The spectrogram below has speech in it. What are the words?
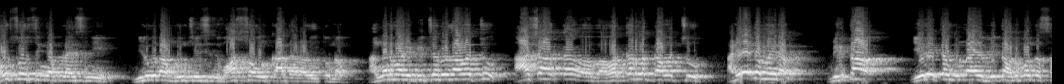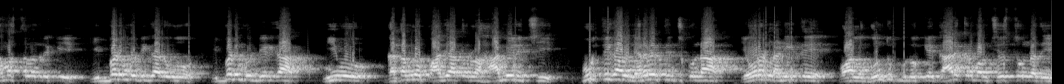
అవుట్ సోర్సింగ్ ఎంప్లాయీస్ని నిలువున ముంచేసింది వాస్తవం కాదని అడుగుతున్నాం అంగన్వాడీ టీచర్లు కావచ్చు ఆశా వర్కర్లకు కావచ్చు అనేకమైన మిగతా ఏదైతే ఉన్నాయో మిగతా అనుబంధ సంస్థలందరికీ ఇబ్బడి ముడ్డిగా నువ్వు ఇబ్బడి ముడ్డిగా నీవు గతంలో పాదయాత్రలో హామీలు ఇచ్చి పూర్తిగా నెరవేర్తించకుండా ఎవరన్నా అడిగితే వాళ్ళు గొంతుకు నొక్కే కార్యక్రమం చేస్తున్నది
